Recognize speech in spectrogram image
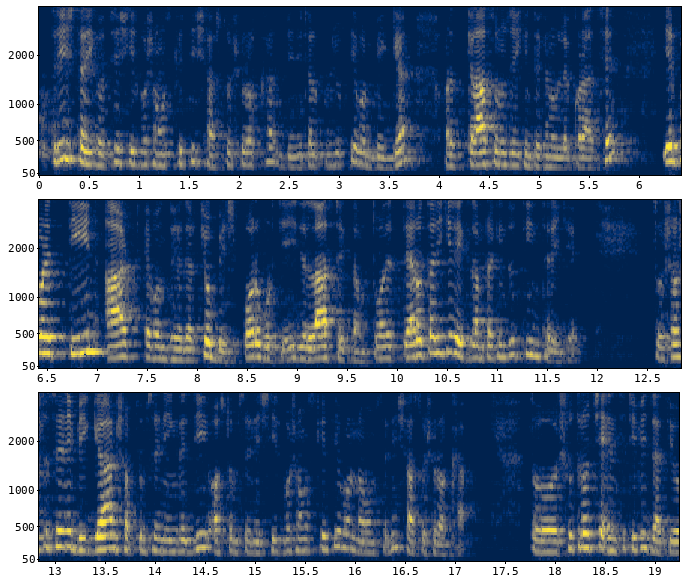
ত্রিশ তারিখ হচ্ছে শিল্প, সংস্কৃতি, স্বাস্থ্য সুরক্ষা ডিজিটাল প্রযুক্তি এবং বিজ্ঞান, অর্থাৎ ক্লাস অনুযায়ী কিন্তু এখানে উল্লেখ করা আছে। এরপরে তিন, আট এবং দু হাজার চব্বিশ, পরবর্তী এই যে লাস্ট এক্সাম তোমাদের তেরো তারিখের এক্সামটা কিন্তু তিন তারিখে। তো ষষ্ঠ শ্রেণি বিজ্ঞান, সপ্তম শ্রেণি ইংরেজি, অষ্টম শ্রেণি শিল্প সংস্কৃতি এবং নবম শ্রেণি স্বাস্থ্য সুরক্ষা। তো সূত্র হচ্ছে এনসিটিভি, জাতীয়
